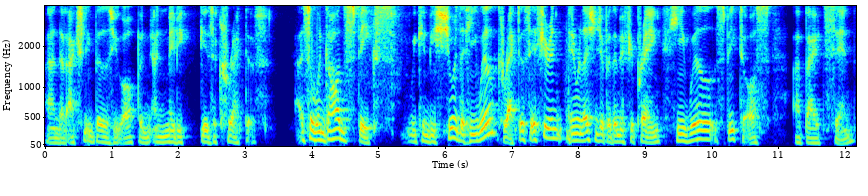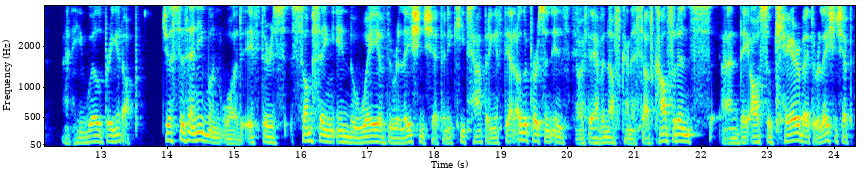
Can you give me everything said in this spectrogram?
and that actually builds you up and, and maybe gives a corrective. So when God speaks, we can be sure that He will correct us. If you're in, in relationship with Him, if you're praying, He will speak to us about sin and He will bring it up just as anyone would if there's something in the way of the relationship and it keeps happening. If that other person is you know, if they have enough kind of self-confidence and they also care about the relationship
